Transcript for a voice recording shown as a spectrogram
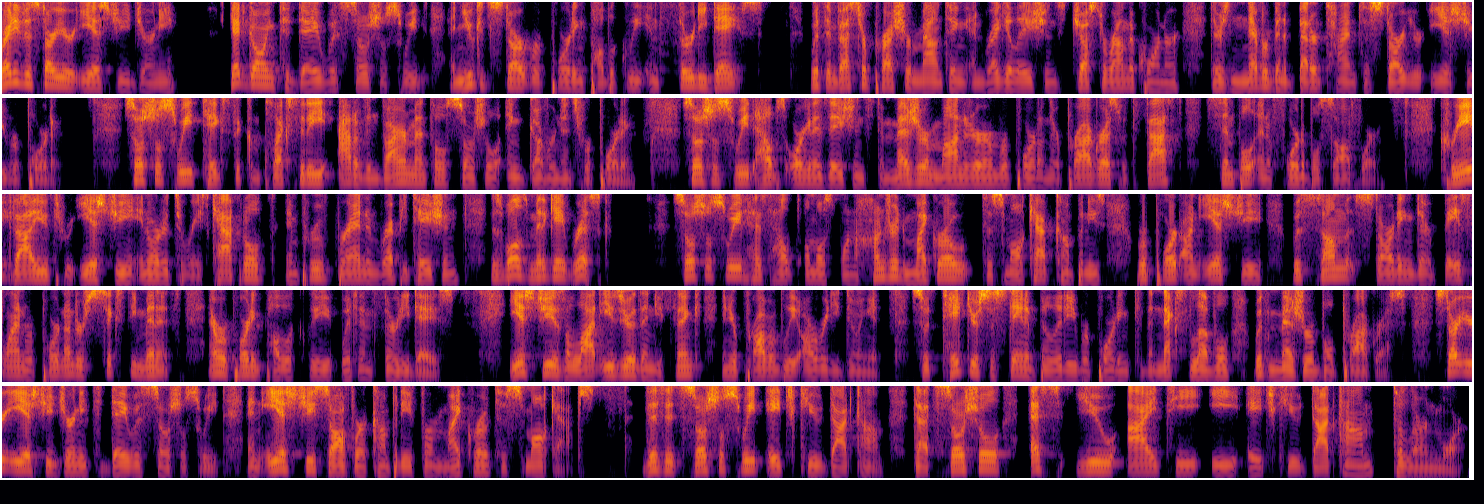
Ready to start your ESG journey? Get going today with Social Suite, and you could start reporting publicly in 30 days. With investor pressure mounting and regulations just around the corner, there's never been a better time to start your ESG reporting. Social Suite takes the complexity out of environmental, social, and governance reporting. Social Suite helps organizations to measure, monitor, and report on their progress with fast, simple, and affordable software. Create value through ESG in order to raise capital, improve brand and reputation, as well as mitigate risk. Social Suite has helped almost 100 micro to small cap companies report on ESG, with some starting their baseline report in under 60 minutes and reporting publicly within 30 days. ESG is a lot easier than you think, and you're probably already doing it. So take your sustainability reporting to the next level with measurable progress. Start your ESG journey today with Social Suite, an ESG software company for micro to small caps. Visit socialsuitehq.com. That's social, S U I T E H Q.com to learn more.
